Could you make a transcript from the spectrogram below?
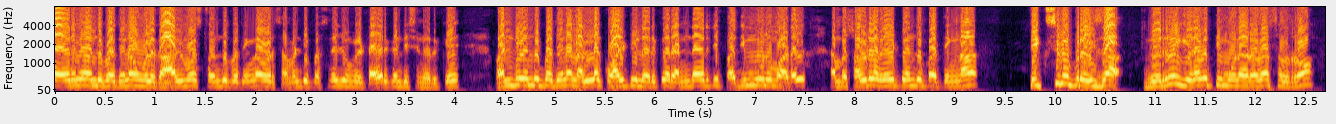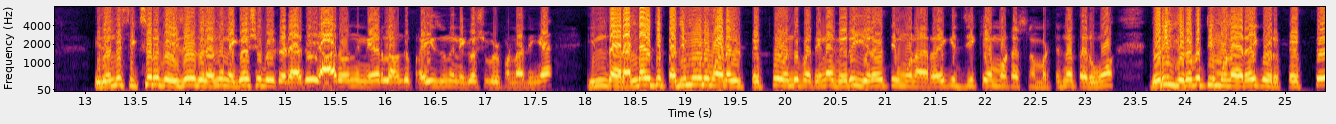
டயருமே வந்து பாத்தீங்கன்னா உங்களுக்கு ஆல்மோஸ்ட் வந்து பாத்தீங்கன்னா ஒரு செவன்டி பர்சன்டேஜ் உங்களுக்கு டயர் கண்டிஷன் இருக்கு. வண்டி வந்து பாத்தீங்கன்னா நல்ல குவாலிட்டியில இருக்கு. ரெண்டாயிரத்தி பதிமூணு மாடல் நம்ம சொல்ற ரேட் வந்து பாத்தீங்கன்னா பிக்ஸ்டு பிரைஸா வெறும் இருபத்தி மூணாயிரம் தான் சொல்றோம். இது வந்து பிக்ஸ்டு பிரைஸ் இதுல வந்து நெகோஷியபிள் கிடையாது. யாரும் வந்து நேரில் வந்து பிரைஸ் வந்து நெகோஷியபிள் பண்ணாதீங்க. இந்த ரெண்டாயிரத்தி பதிமூணு மாடல் பெப்பு வந்து பாத்தீங்கன்னா வெறும் இருபத்தி மூணாயிரம் ரூபாய்க்கு ஜிகே மோட்டார்ஸ்ல மட்டும்தான் தருவோம். வெறும் இருபத்தி மூணாயிரம் ரூபாய்க்கு ஒரு பெப்பு.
